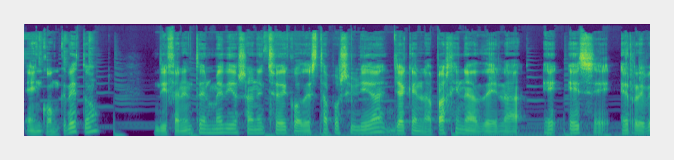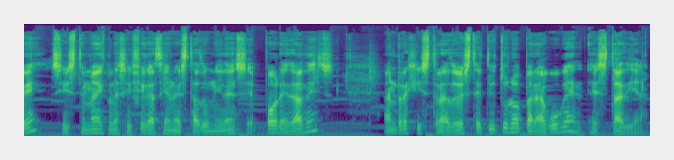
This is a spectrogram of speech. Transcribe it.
En concreto, diferentes medios han hecho eco de esta posibilidad ya que en la página de la ESRB, Sistema de Clasificación Estadounidense por Edades, han registrado este título para Google Stadia,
